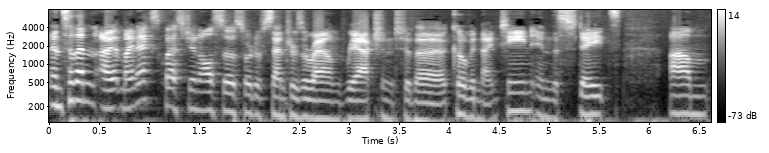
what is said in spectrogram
and so then I, my next question also sort of centers around reaction to the COVID nineteen in the states. Um,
